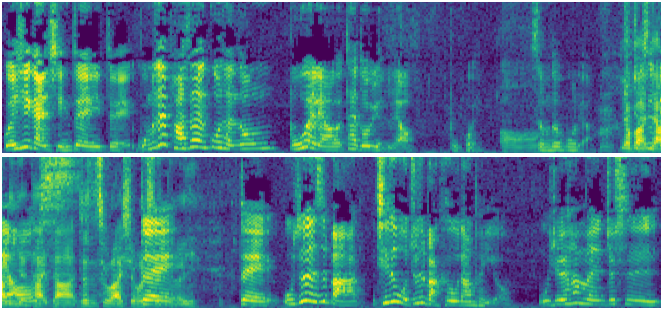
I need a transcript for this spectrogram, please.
维系感情，对对，我们在爬山的过程中不会聊太多远聊，不会，哦，什么都不聊。要不然压力也太大了，就是出来休对闲而已。对我真的是把，其实我就是把客户当朋友，我觉得他们就是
